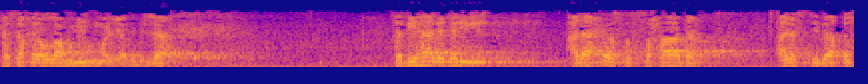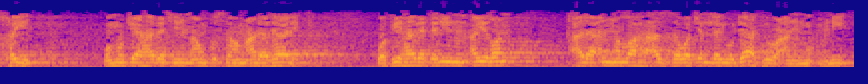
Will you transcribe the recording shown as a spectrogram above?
فسخر الله منهم والعياذ بالله. ففي هذا دليل على حرص الصحابة على استباق الخير ومجاهدتهم أنفسهم على ذلك. وفي هذا دليل أيضا على أن الله عز وجل يدافع عن المؤمنين.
